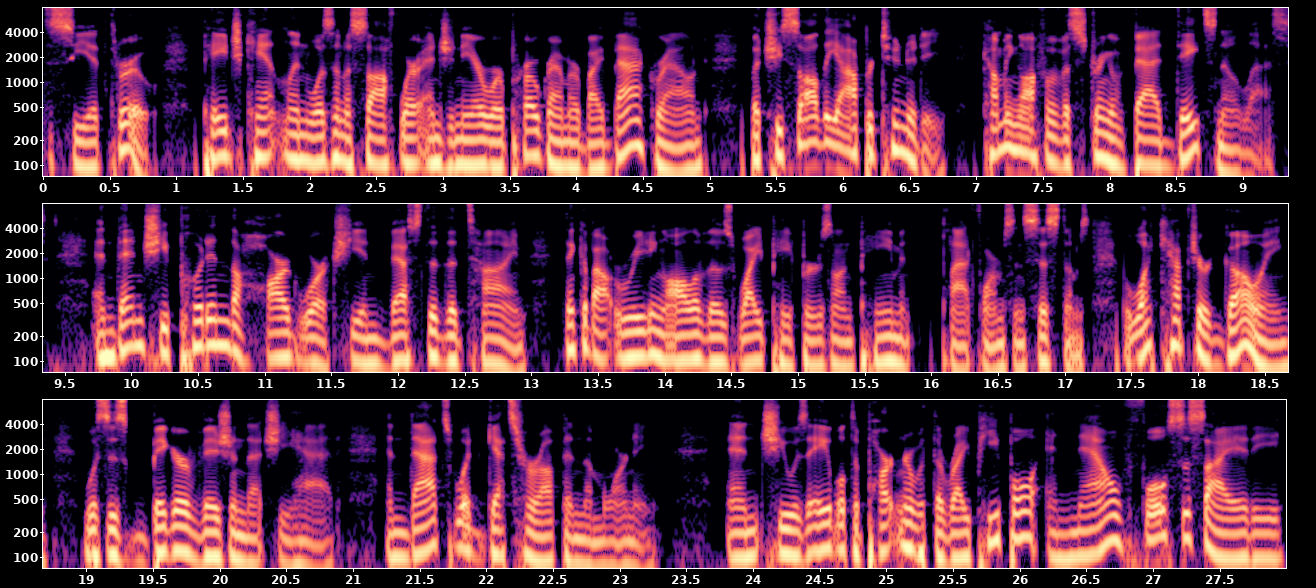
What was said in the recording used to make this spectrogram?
to see it through. Paige Cantlin wasn't a software engineer or programmer by background, but she saw the opportunity coming off of a string of bad dates, no less. And then she put in the hard work. She invested the time. Think about reading all of those white papers on payment platforms and systems. But what kept her going was this bigger vision that she had. And that's what gets her up in the morning and she was able to partner with the right people and now full society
